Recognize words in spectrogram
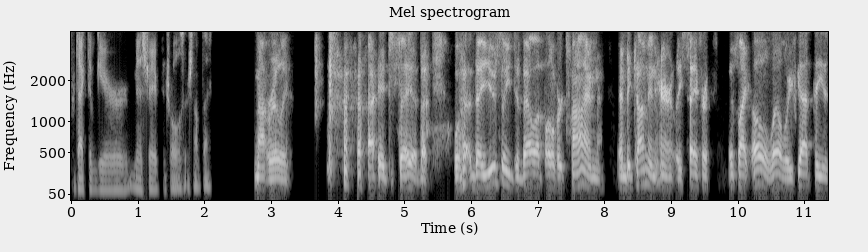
protective gear or administrative controls or something. Not really. I hate to say it, but they usually develop over time and become inherently safer. It's like, oh well, we've got these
